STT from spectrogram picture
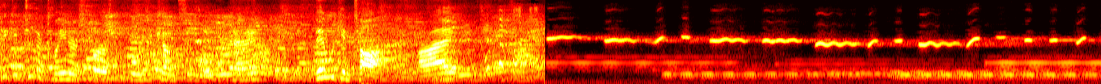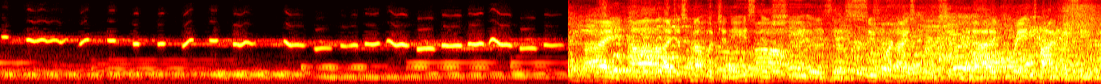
Take it to the cleaners first before you come see me, okay? Then we can talk. All I just met with Jenice and she is a super nice person and I had a great time this evening.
